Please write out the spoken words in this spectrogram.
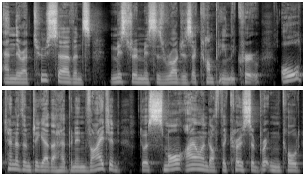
and there are two servants, Mr. and Mrs. Rogers, accompanying the crew. All 10 of them together have been invited to a small island off the coast of Britain called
